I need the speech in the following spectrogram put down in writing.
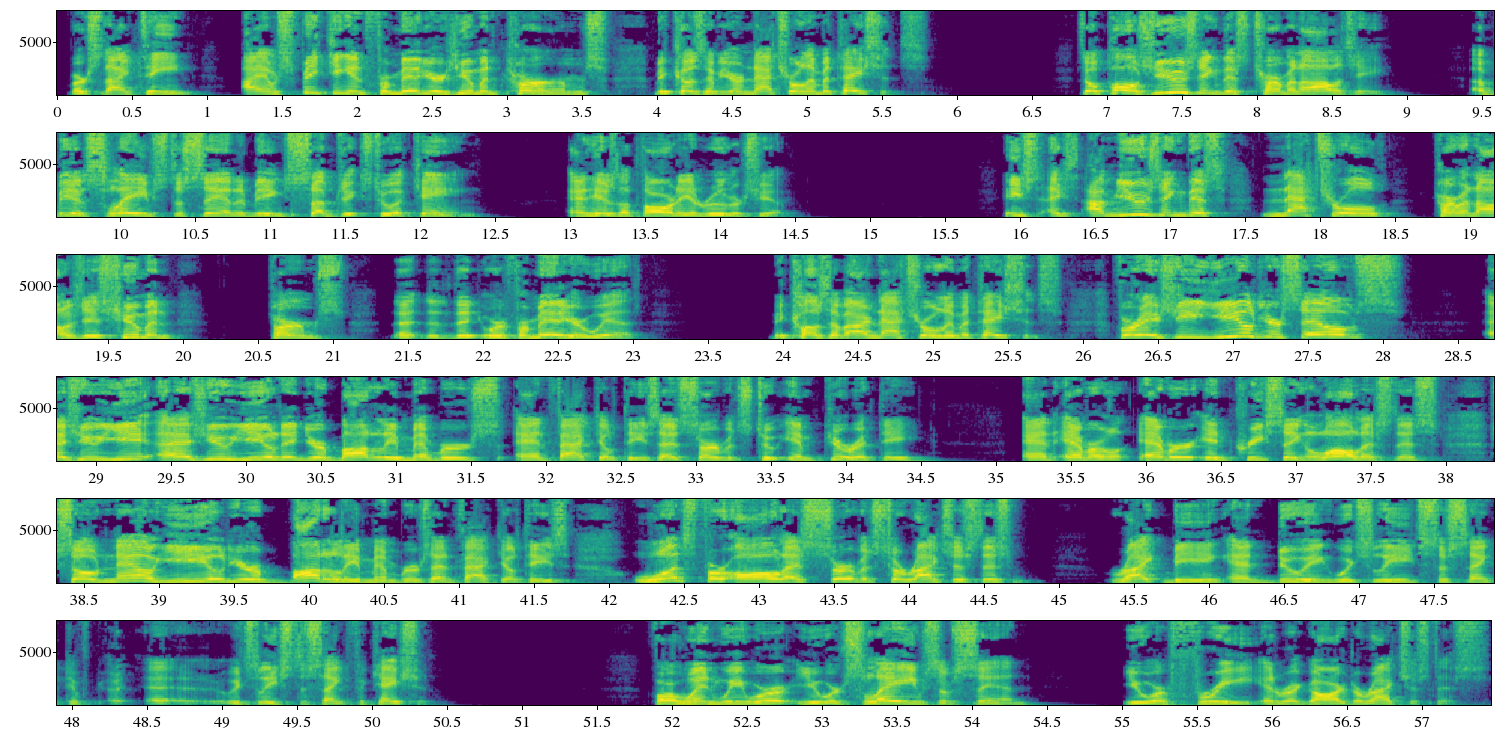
Verse 19, I am speaking in familiar human terms because of your natural limitations. So Paul's using this terminology of being slaves to sin and being subjects to a king and his authority and rulership. He's, he's, I'm using this natural terminology, this human terms that, that, that we're familiar with because of our natural limitations. For as ye yield yourselves, as you, ye, as you yielded your bodily members and faculties as servants to impurity, and ever, ever increasing lawlessness. So now yield your bodily members and faculties once for all as servants to righteousness, right being and doing, which leads to sanctif- uh, which leads to sanctification. For when we were, you were slaves of sin, you were free in regard to righteousness.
